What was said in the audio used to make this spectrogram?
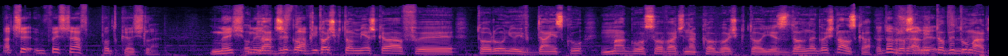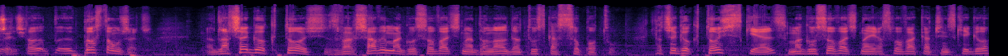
Znaczy, jeszcze raz podkreślę. Myśmy No dlaczego wystawili... ktoś, kto mieszka w y, Toruniu i w Gdańsku, ma głosować na kogoś, kto jest z Dolnego Śląska? No dobrze, Proszę ale mi to wytłumaczyć. To, to prostą rzecz. Dlaczego ktoś z Warszawy ma głosować na Donalda Tuska z Sopotu? Dlaczego ktoś z Kielc ma głosować na Jarosława Kaczyńskiego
